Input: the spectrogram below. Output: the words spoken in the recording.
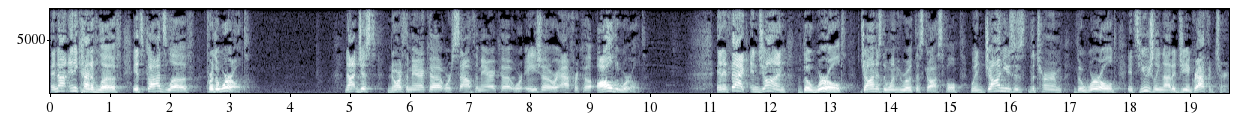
And not any kind of love, it's God's love for the world. Not just North America or South America or Asia or Africa, all the world. And in fact, in John, the world, John is the one who wrote this gospel. When John uses the term the world, it's usually not a geographic term,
